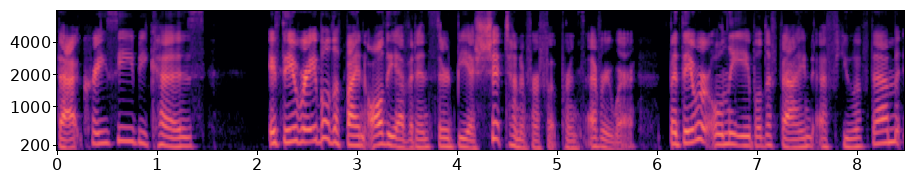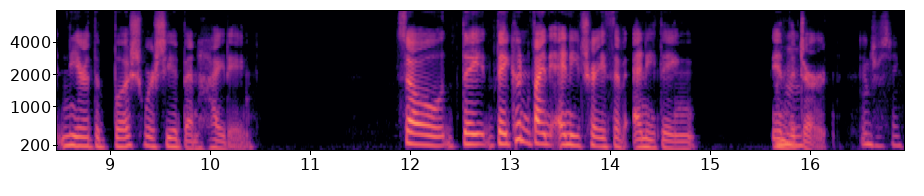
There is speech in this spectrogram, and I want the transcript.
that crazy because If they were able to find all the evidence, there'd be a shit ton of her footprints everywhere. But they were only able to find a few of them near the bush where she had been hiding. So they they couldn't find any trace of anything in the Mhm. dirt. Interesting.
